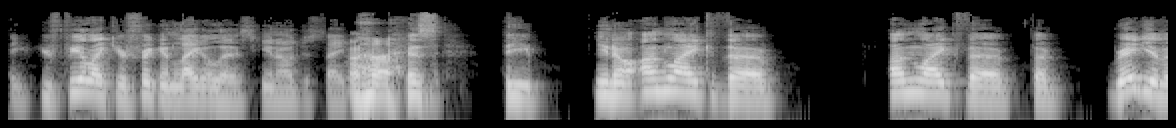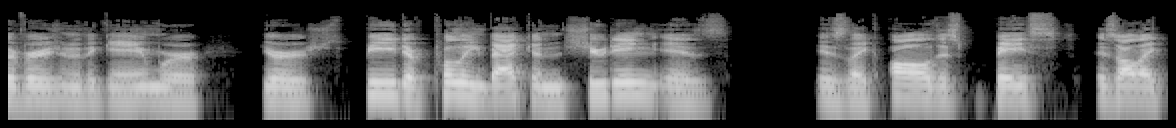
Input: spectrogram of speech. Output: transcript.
like you feel like you're freaking legolas you know just like Uh-huh. because the you know unlike the unlike the the regular version of the game where your speed of pulling back and shooting is is like all just based is all like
